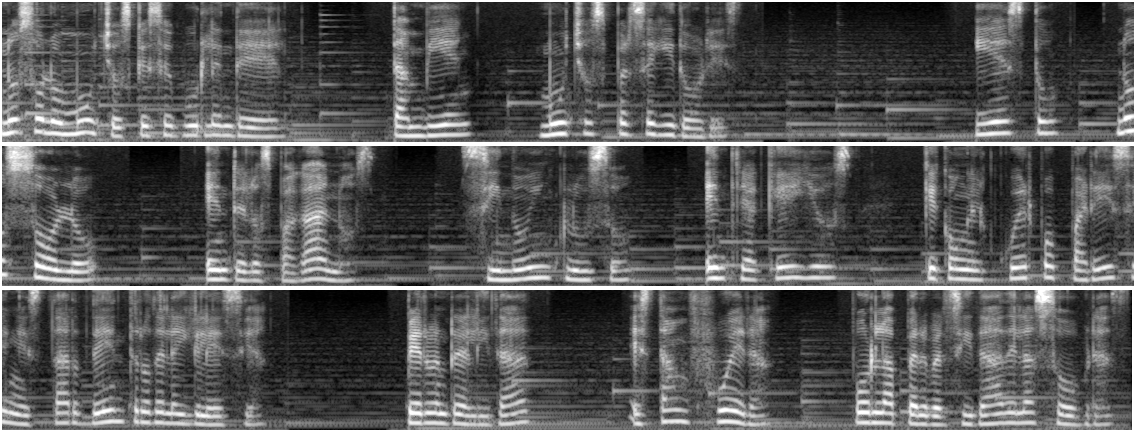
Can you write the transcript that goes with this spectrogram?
no solo muchos que se burlen de él, también muchos perseguidores. Y esto no solo entre los paganos, sino incluso entre aquellos que con el cuerpo parecen estar dentro de la iglesia, pero en realidad están fuera por la perversidad de las obras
